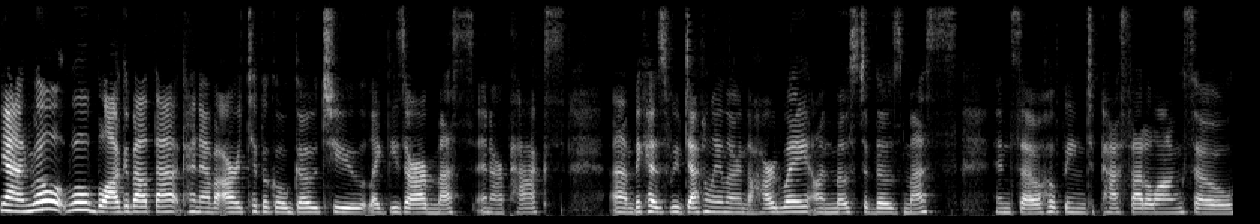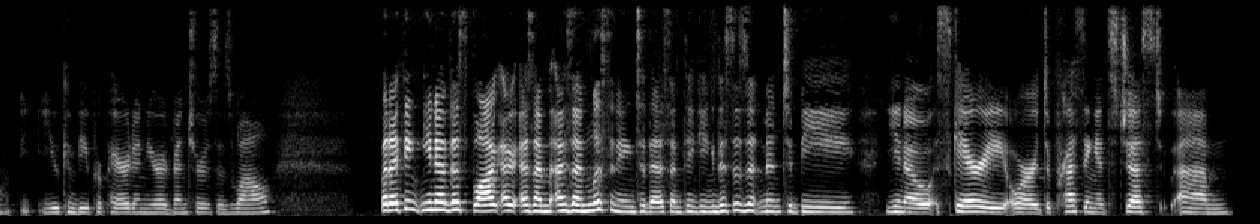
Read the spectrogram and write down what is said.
Yeah, and we'll we'll blog about that kind of our typical go to like these are our musts in our packs. Um, because we've definitely learned the hard way on most of those musts. And so hoping to pass that along so you can be prepared in your adventures as well. But I think you know this blog as I'm as I'm listening to this I'm thinking this isn't meant to be, you know, scary or depressing. It's just um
